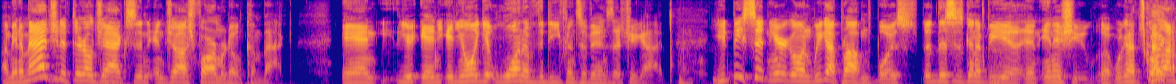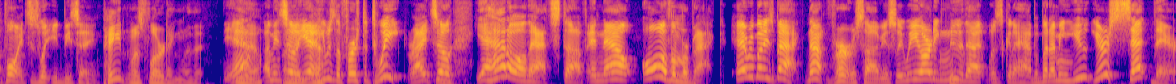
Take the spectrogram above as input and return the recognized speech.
I mean, imagine if Darrell Jackson and Josh Farmer don't come back, and you and, and you only get one of the defensive ends that you got. You'd be sitting here going, "We got problems, boys. This is going to be a, an, an issue. Uh, we're going to have to score a lot of points." Is what you'd be saying. Payton was flirting with it. you Yeah, know? I mean, so yeah, he was the first to tweet, right? So you had all that stuff, and now all of them are back. Everybody's back. Not Verse, obviously. We already knew that was going to happen, but I mean, you you're set there.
